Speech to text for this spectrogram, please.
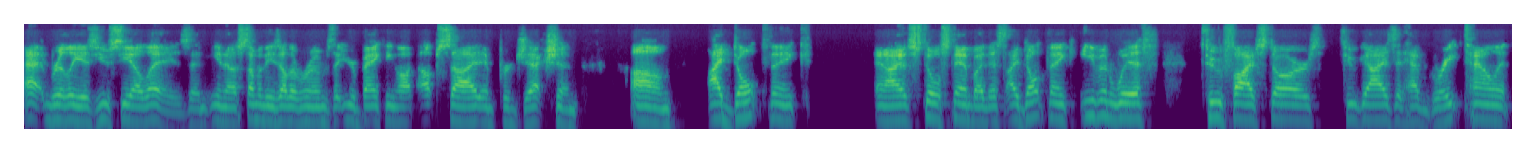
at really as UCLA's and you know some of these other rooms that you're banking on upside and projection. Um, I don't think, and I still stand by this. I don't think even with two five stars, two guys that have great talent,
